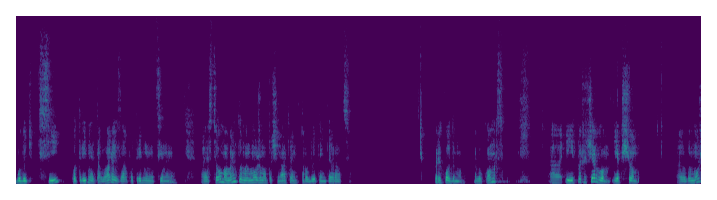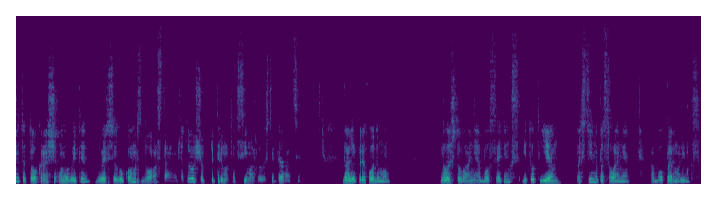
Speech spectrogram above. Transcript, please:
будуть всі потрібні товари за потрібними цінами. З цього моменту ми можемо починати робити інтеграцію. Переходимо в WooCommerce. І в першу чергу, якщо е, ви можете, то краще оновити версію WooCommerce до останньої, для того, щоб підтримати всі можливості інтеграції. Далі переходимо налаштування або Settings, і тут є постійне посилання або Permalinks.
